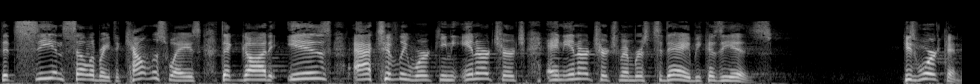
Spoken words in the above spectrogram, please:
that see and celebrate the countless ways that God is actively working in our church and in our church members today because He is. He's working.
